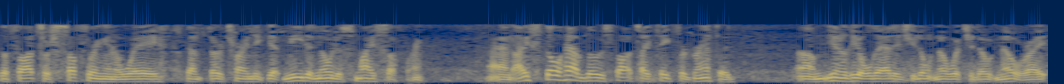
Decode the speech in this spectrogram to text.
the thoughts are suffering in a way that they're trying to get me to notice my suffering. And I still have those thoughts I take for granted. Um, you know, the old adage, you don't know what you don't know, right?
